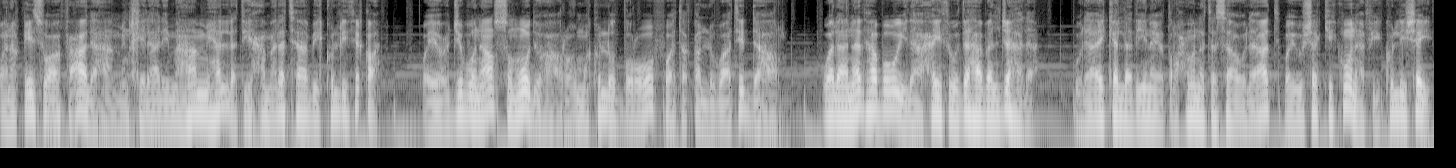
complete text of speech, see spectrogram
ونقيس أفعالها من خلال مهامها التي حملتها بكل ثقة ويعجبنا صمودها رغم كل الظروف وتقلبات الدهر. ولا نذهب إلى حيث ذهب الجهله أولئك الذين يطرحون تساؤلات ويشككون في كل شيء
